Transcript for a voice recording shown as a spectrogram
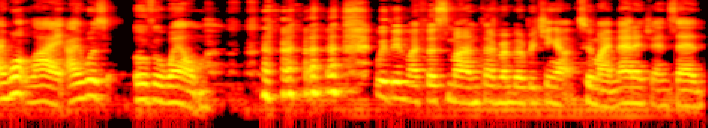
I won't lie, I was overwhelmed. Within my first month, I remember reaching out to my manager and said,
